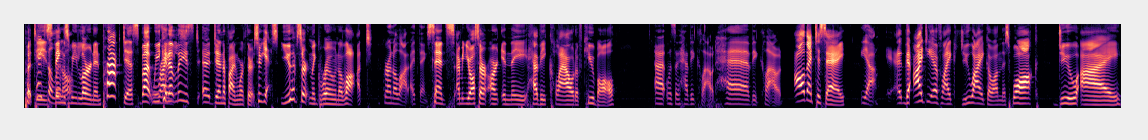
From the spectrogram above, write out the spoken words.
put these things little. we learn in practice but we can at least identify and work through it. So yes you have certainly grown a lot grown a lot i think since i mean you also aren't in the heavy cloud of cue ball uh, it was a heavy cloud heavy cloud all that to say yeah uh, the idea of like, do I go on this walk? Do I,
